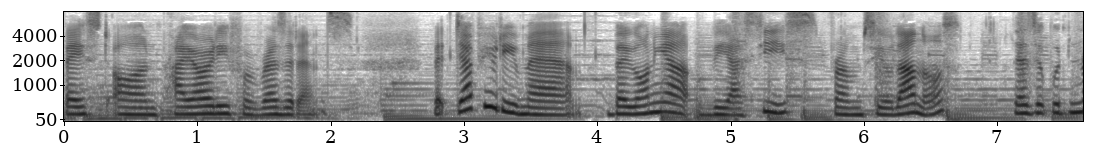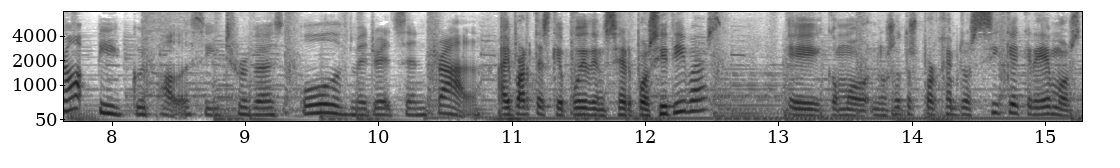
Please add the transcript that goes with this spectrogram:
based on priority for residents. But Deputy Mayor Begoña Villacís from Ciudadanos says it would not be good policy to reverse all of Madrid Central. Hay partes que pueden ser positivas, eh, como nosotros, por ejemplo, sí que creemos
